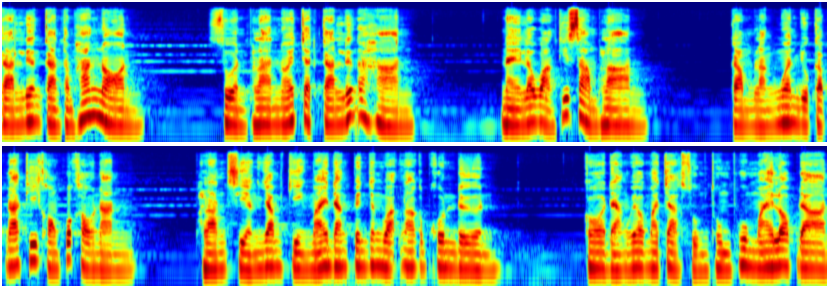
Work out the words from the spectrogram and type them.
การเรื่องการทำห้างนอน ส่วนพลานน้อยจัดการเรื่องอาหาร ในระหว่างที่สามพลานกำลังง่วนอยู่กับหน้าที่ของพวกเขานั้น พลันเสียงย่ำกิ่งไม้ดังเป็นจังหวะราวกับคนเดิน ก็ดังแววมาจากสุมทุมพุ่มไม้รอบด้าน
